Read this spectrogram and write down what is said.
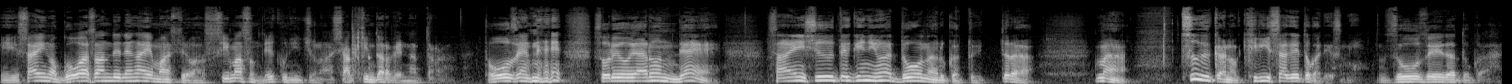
えー、最後、ご和算で願いましては、すいますんで、国っていうのは借金だらけになったら。当然ね、それをやるんで、最終的にはどうなるかといったら、まあ、通貨の切り下げとかですね、増税だとか、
